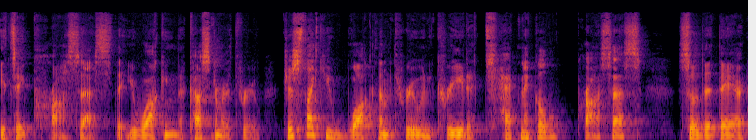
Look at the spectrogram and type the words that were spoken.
it's a process that you're walking the customer through. Just like you walk them through and create a technical process so that they're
